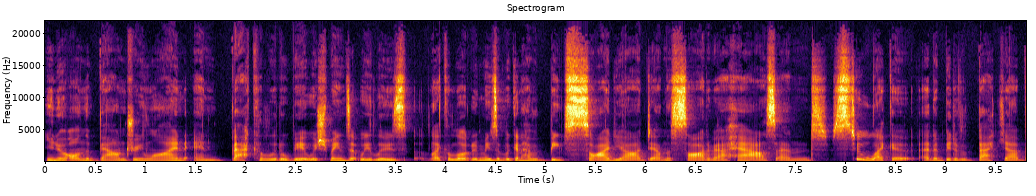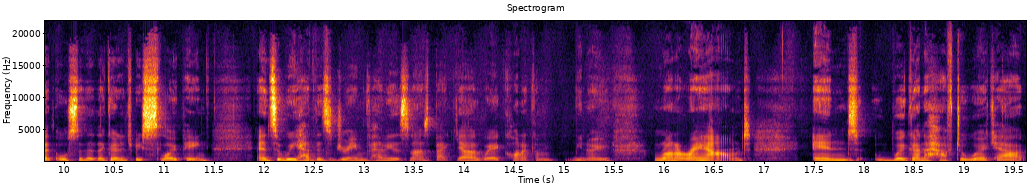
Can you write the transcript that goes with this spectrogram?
you know, on the boundary line and back a little bit, which means that we lose like a lot. It means that we're going to have a big side yard down the side of our house and still like a, and a bit of a backyard, but also that they're going to be sloping. And so we had this dream of having this nice backyard where Connor can, you know, run around. And we're going to have to work out,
